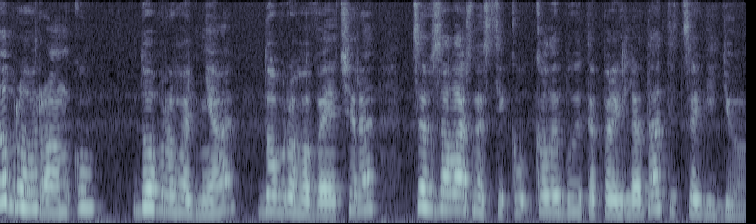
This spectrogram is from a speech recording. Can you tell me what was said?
Доброго ранку, доброго дня, доброго вечора. Це в залежності, коли будете переглядати це відео.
